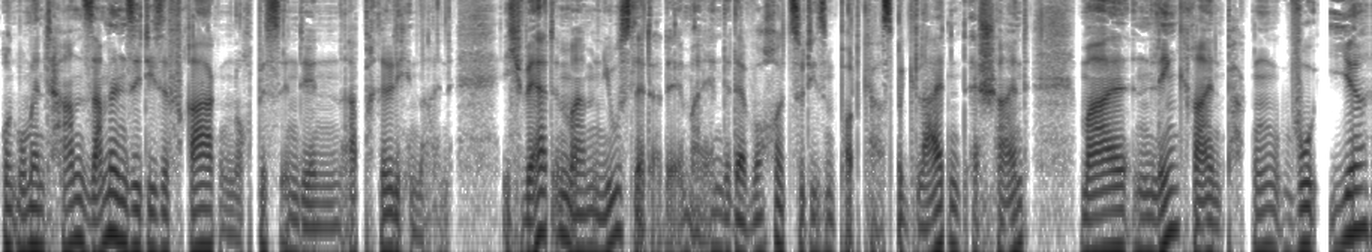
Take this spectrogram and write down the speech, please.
Und momentan sammeln sie diese Fragen noch bis in den April hinein. Ich werde in meinem Newsletter, der immer Ende der Woche zu diesem Podcast begleitend erscheint, mal einen Link reinpacken, wo ihr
